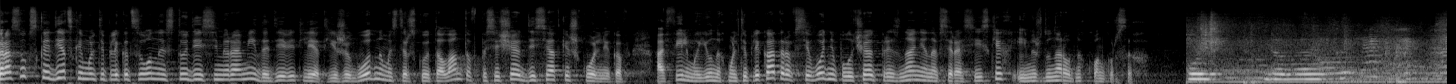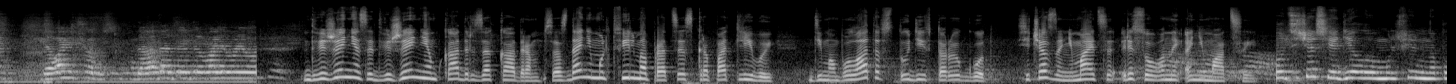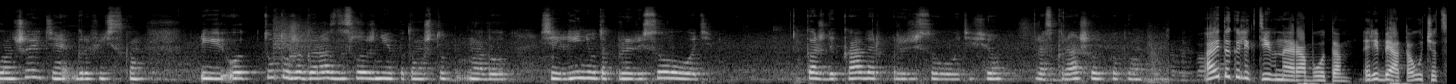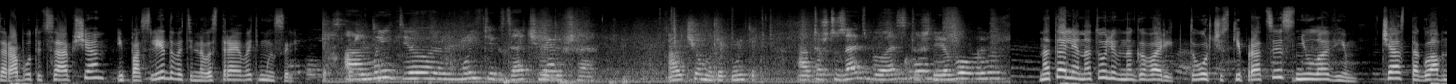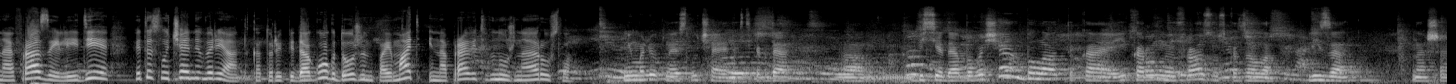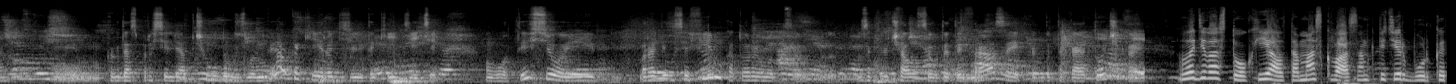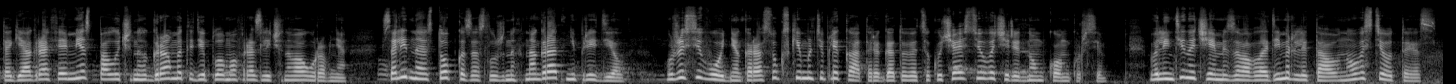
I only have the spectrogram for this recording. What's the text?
Карасукской детской мультипликационной студии «Семирамида» 9 лет. Ежегодно мастерскую талантов посещают десятки школьников. А фильмы юных мультипликаторов сегодня получают признание на всероссийских и международных конкурсах. Ой, давай. Давай еще раз. Да, да, да, давай, давай. Движение за движением, кадр за кадром. В создании мультфильма процесс кропотливый. Дима Булатов в студии второй год. Сейчас занимается рисованной анимацией. Вот сейчас я делаю мультфильм на планшете графическом. И вот тут уже гораздо сложнее, потому что тут надо вот все линии вот так прорисовывать, каждый кадр прорисовывать и все, раскрашивать потом. А это коллективная работа. Ребята учатся работать сообща и последовательно выстраивать мысль. А мы делаем мультик «Зайчья душа». А о чем этот мультик? А то, что заяц бывает страшнее волка. Наталья Анатольевна говорит, творческий процесс неуловим. Часто главная фраза или идея – это случайный вариант, который педагог должен поймать и направить в нужное русло. Мимолетная случайность, когда э, беседа об овощах была такая, и коронную фразу сказала Лиза наша, когда спросили, а почему Лузла? Он говорит, какие родители, такие дети. Вот, и все, и родился фильм, который вот э, заключался вот этой фразой, как бы такая точка. Владивосток, Ялта, Москва, Санкт-Петербург – это география мест, полученных грамот и дипломов различного уровня. Солидная стопка заслуженных наград – не предел. Уже сегодня карасукские мультипликаторы готовятся к участию в очередном конкурсе. Валентина Чемизова, Владимир Летау. Новости ОТС.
